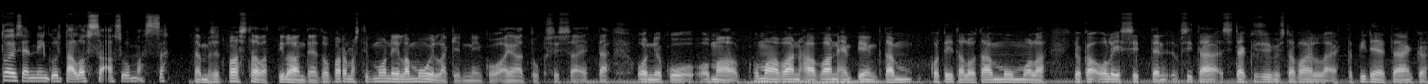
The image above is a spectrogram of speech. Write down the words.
toisen niin kuin talossa asumassa tämmöiset vastaavat tilanteet on varmasti monilla muillakin niin kuin ajatuksissa, että on joku oma, oma vanha vanhempien tai kotitalo tai mummola, joka olisi sitten sitä, sitä kysymystä vailla, että pidetäänkö,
